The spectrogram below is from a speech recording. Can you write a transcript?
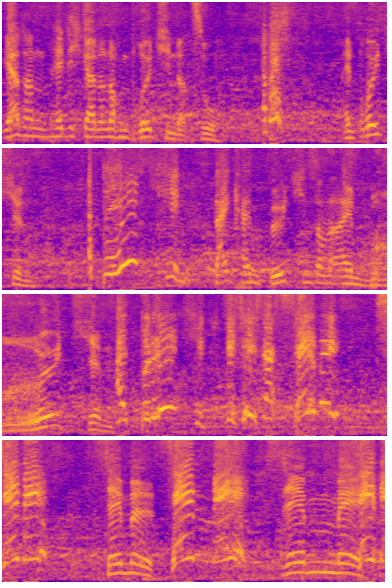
Ja, dann hätte ich gerne noch ein Brötchen dazu. Was? Ein Brötchen. Ein Brötchen. Nein, kein Bötchen, sondern ein Brötchen. Ein Brötchen. Das ist ein Semi. Semi. Semmel. Semi. Semmel. Semi.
